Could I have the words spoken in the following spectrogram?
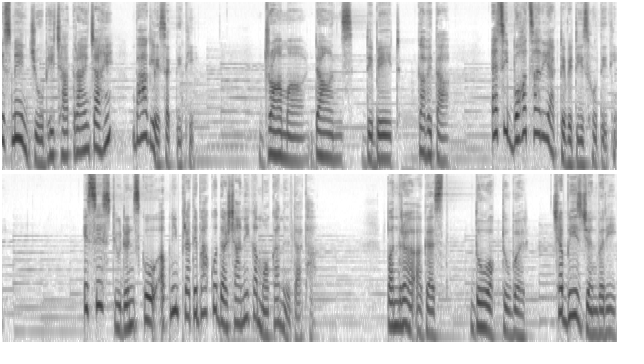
इसमें जो भी छात्राएँ चाहें भाग ले सकती थी। ड्रामा, डांस, डिबेट, कविता, ऐसी बहुत सारी एक्टिविटीज़ होती थी। इससे स्टूडेंट्स को अपनी प्रतिभा को दर्शाने का मौका मिलता था। 15 अगस्त 2 अक्टूबर 26 जनवरी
